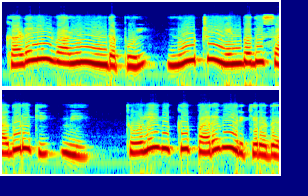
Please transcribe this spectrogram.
கடலில் வாழும் இந்த புல் நூற்று எண்பது சதுர கிமீ தொலைவுக்கு பரவி இருக்கிறது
